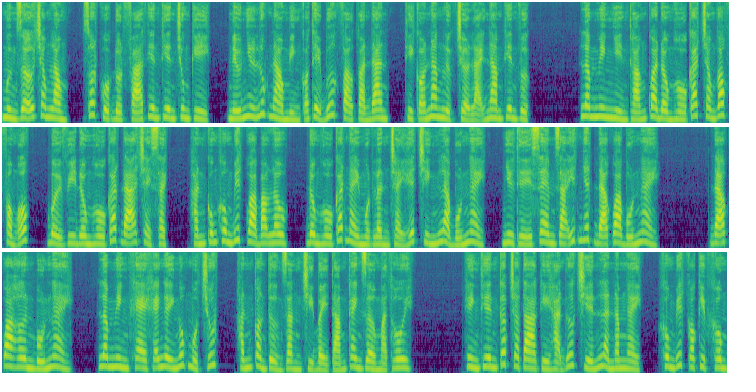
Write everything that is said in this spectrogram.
mừng rỡ trong lòng, rốt cuộc đột phá tiên thiên trung kỳ, nếu như lúc nào mình có thể bước vào toàn đan, thì có năng lực trở lại Nam Thiên Vực. Lâm Minh nhìn thoáng qua đồng hồ cát trong góc phòng ốc, bởi vì đồng hồ cát đã chảy sạch, hắn cũng không biết qua bao lâu, đồng hồ cát này một lần chảy hết chính là 4 ngày, như thế xem ra ít nhất đã qua 4 ngày. Đã qua hơn 4 ngày, Lâm Minh khe khẽ ngây ngốc một chút, hắn còn tưởng rằng chỉ 7-8 canh giờ mà thôi. Hình thiên cấp cho ta kỳ hạn ước chiến là 5 ngày, không biết có kịp không,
